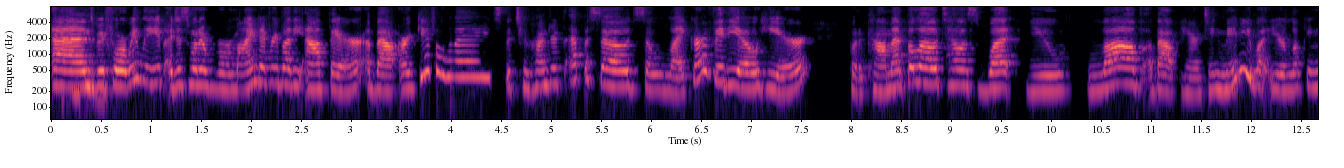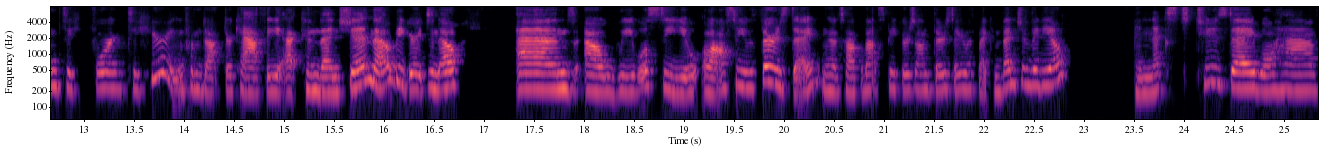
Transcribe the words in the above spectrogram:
And before we leave, I just want to remind everybody out there about our giveaway. It's the 200th episode. So, like our video here, put a comment below. Tell us what you love about parenting, maybe what you're looking to, forward to hearing from Dr. Kathy at convention. That would be great to know. And uh, we will see you. Well, I'll see you Thursday. I'm going to talk about speakers on Thursday with my convention video. And next Tuesday, we'll have,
